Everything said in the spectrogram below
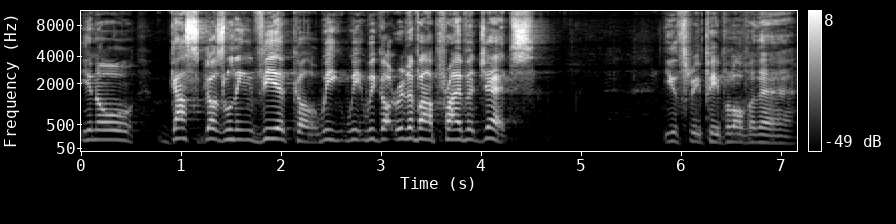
you know, gas guzzling vehicle. We, we, we got rid of our private jets. You three people over there.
